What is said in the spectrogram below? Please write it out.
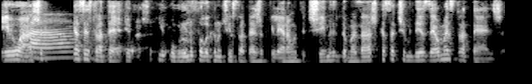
eu acho ah. que essa estratégia. Eu acho que o Bruno falou que não tinha estratégia porque ele era muito tímido, mas acho que essa timidez é uma estratégia.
